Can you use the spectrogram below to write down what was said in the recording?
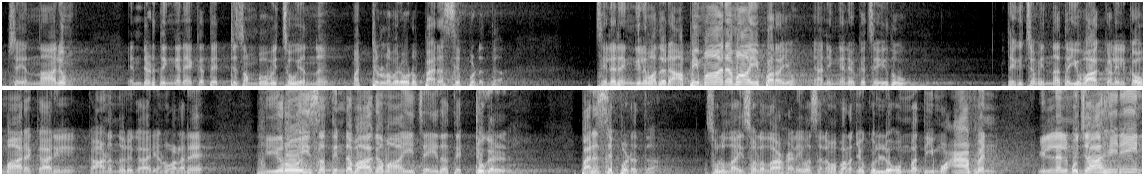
പക്ഷെ എന്നാലും എന്റെ അടുത്ത് ഇങ്ങനെയൊക്കെ തെറ്റ് സംഭവിച്ചു എന്ന് മറ്റുള്ളവരോട് പരസ്യപ്പെടുത്തുക. ചിലരെങ്കിലും അതൊരു അഭിമാനമായി പറയും ഞാൻ ഇങ്ങനെയൊക്കെ ചെയ്തു. തികച്ചും ഇന്നത്തെ യുവാക്കളിൽ കൗമാരക്കാരിൽ കാണുന്നൊരു കാര്യമാണ്. വളരെ ഹീറോയിസത്തിന്റെ ഭാഗമായി ചെയ്ത തെറ്റുകൾ പരസ്യപ്പെടുത്തുക. റസൂലുള്ളാഹി സ്വല്ലല്ലാഹു അലൈഹി വസല്ലമ പറഞ്ഞു കുല്ലു ഉമ്മത്തി മുആഫൻ ഇല്ലൽ മുജാഹിരീൻ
